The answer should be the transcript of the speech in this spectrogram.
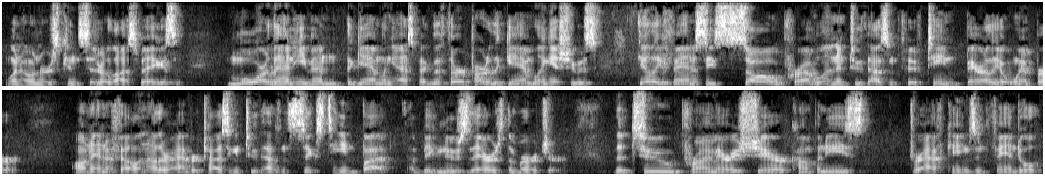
when owners consider Las Vegas more than even the gambling aspect. The third part of the gambling issue is daily fantasy so prevalent in 2015, barely a whimper on NFL and other advertising in 2016, but a big news there is the merger. The two primary share companies, DraftKings and FanDuel,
